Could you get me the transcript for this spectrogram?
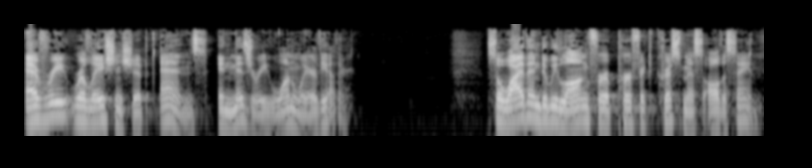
Every relationship ends in misery one way or the other. So, why then do we long for a perfect Christmas all the same?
